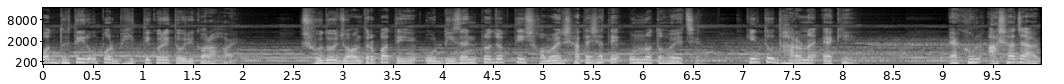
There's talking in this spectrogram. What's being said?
পদ্ধতির উপর ভিত্তি করে তৈরি করা হয়। শুধু যন্ত্রপাতি ও ডিজাইন প্রযুক্তি সময়ের সাথে সাথে উন্নত হয়েছে, কিন্তু ধারণা একই। এখন আসা যাক,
